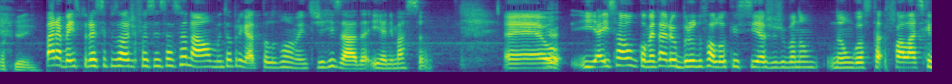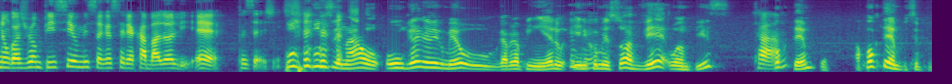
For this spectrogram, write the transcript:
Ok. Parabéns por esse episódio que foi sensacional. Muito obrigado pelos momentos de risada e animação. É, o- E aí, só um comentário: o Bruno falou que se a Jujuba não, não gosta, falasse que não gosta de One Piece, o Missangas teria acabado ali. É, pois é, gente. Por, por sinal, um grande amigo meu, o Gabriel Pinheiro, ele começou a ver One Piece há Tá. pouco tempo. Há pouco tempo, tipo,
